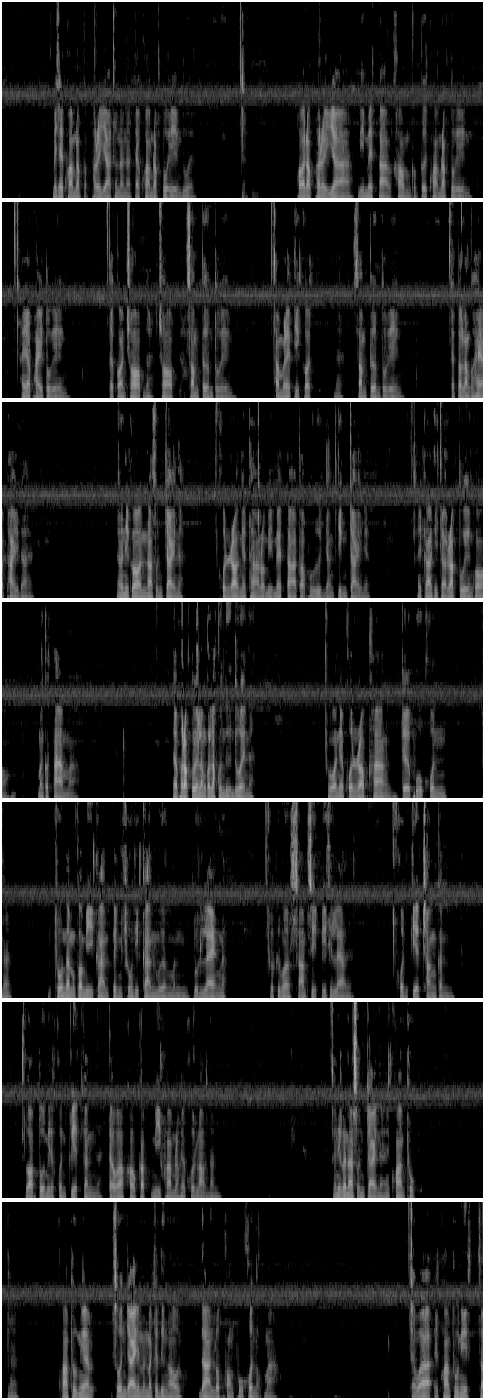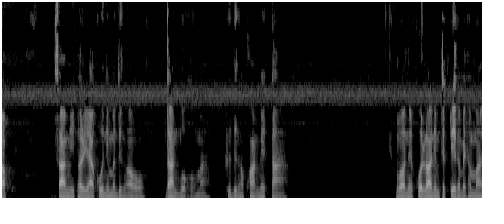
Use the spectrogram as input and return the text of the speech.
ไม่ใช่ความรักกับภรรยาเท่านั้นนะแต่ความรักตัวเองด้วย พอรักภรรยามีเมตตากับเขามันก็เกิดความรักตัวเอง ให้อภัยตัวเอง แต่ก่อนชอบนะชอบซ้ำเติมตัวเองทำอะไรผิดก็นะซ้ำเติมตัวเอง แต่ตอนหลังก็ให้อภัยได้ อันนี้ก็น่าสนใจนะ คนเราเนี่ยถ้าเรามีเมตตาต่อผู้อื่นอย่างจริงใจเนี่ยในการที่จะรักตัวเองก็มันก็ตามมา แล้วพอรักตัวเองแล้วมันก็รักคนอื่นด้วยนะเพราะว่าเนี่ยคนรอบข้างเจอผู้คนนะช่วงนั้นมันก็มีการเป็นช่วงที่การเมืองมันรุนแรงนะก็คือเมื่อสามสี่ปีที่แล้วเนี่ยคนเกลียดชังกัน รอบตัวมีแต่คนเกลียดกันนะแต่ว่าเขากลับมีความรักให้คนเหล่านั้น อันนี้ก็น่าสนใจนะความทุกข์นะความทุกข์เนี่ย ส่วนใหญ่เนี่ยมันมักจะดึงเอาด้านลบของผู้คนออกมา แต่ว่าไอ้ความทุกข์นี่สำหรับสามีภรรยาคุณนี่มันดึงเอาด้านบวกออกมา คือดึงเอาความเมตตาเขาบอกเนี่ยคนเราเนี่ยมันจะเกลียดกันไปทำไม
